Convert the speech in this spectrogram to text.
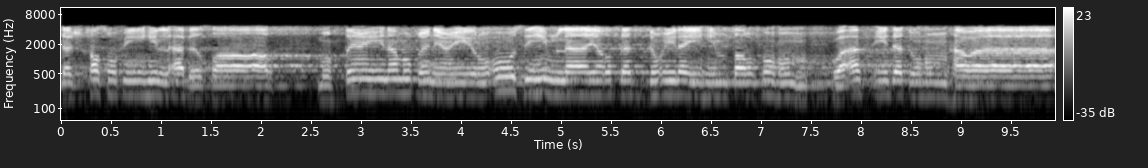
تشخص فيه الأبصار مهطعين مقنعي رؤوسهم لا يرتد إليهم طرفهم وأفئدتهم هواء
